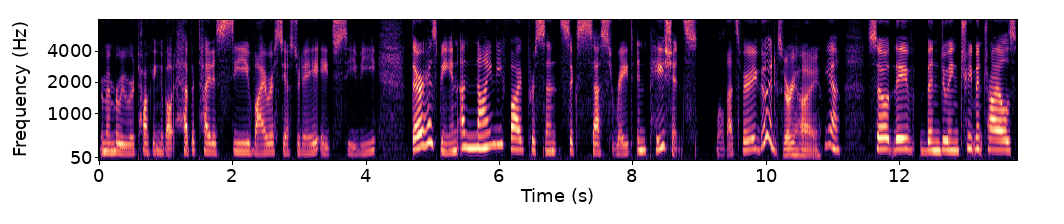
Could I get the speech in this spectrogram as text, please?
remember we were talking about hepatitis C virus yesterday, HCV, there has been a 95% success rate in patients. Well, that's very good. It's very high. Yeah. So they've been doing treatment trials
